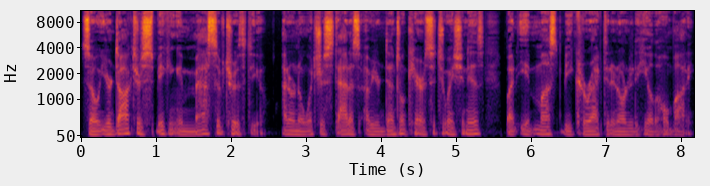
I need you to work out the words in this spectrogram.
So your doctor's speaking a massive truth to you. I don't know what your status of your dental care situation is, but it must be corrected in order to heal the whole body.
